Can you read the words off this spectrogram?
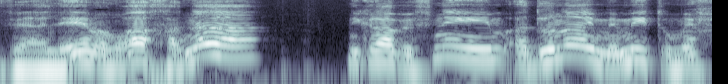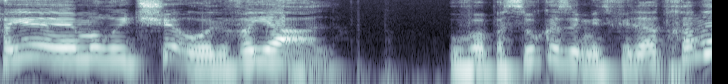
ועליהם אמרה חנה, נקרא בפנים, אדוני ממית ומחיה, מוריד שאול ויעל. ובפסוק הזה מתפילת חנה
